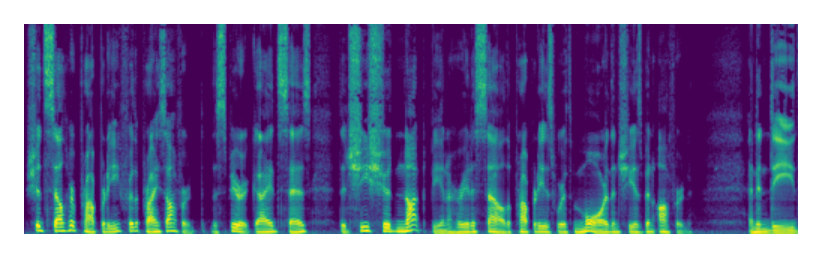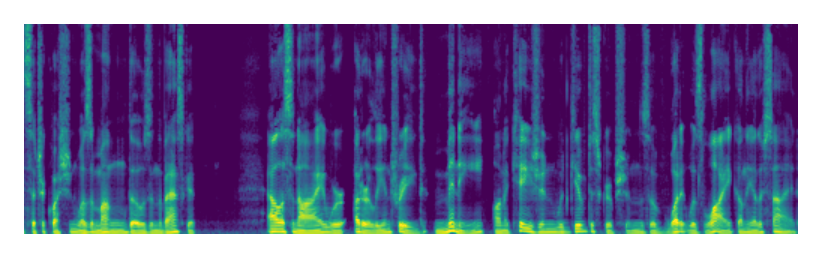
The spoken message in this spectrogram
should sell her property for the price offered. The spirit guide says that she should not be in a hurry to sell. The property is worth more than she has been offered. And indeed, such a question was among those in the basket. Alice and I were utterly intrigued. Minnie, on occasion, would give descriptions of what it was like on the other side.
